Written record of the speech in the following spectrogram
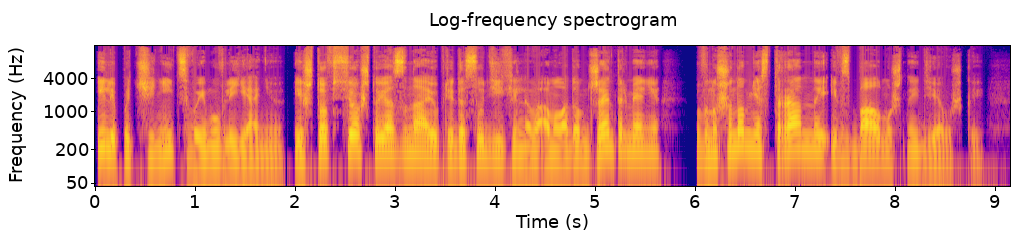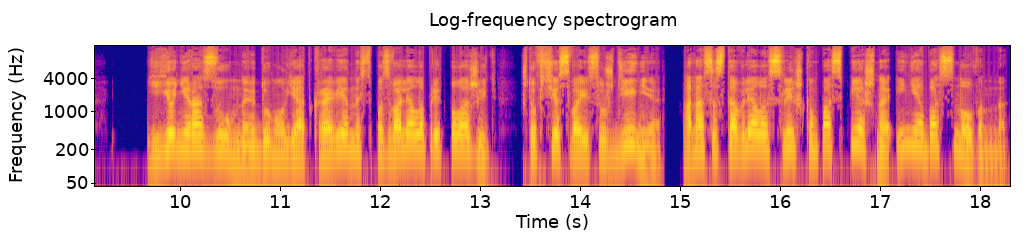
или подчинить своему влиянию, и что все, что я знаю предосудительного о молодом джентльмене, внушено мне странной и взбалмошной девушкой. Ее неразумная, думал я, откровенность позволяла предположить, что все свои суждения она составляла слишком поспешно и необоснованно,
